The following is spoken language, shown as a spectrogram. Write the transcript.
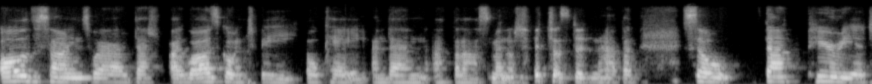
all the signs were that I was going to be okay. And then at the last minute, it just didn't happen. So that period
